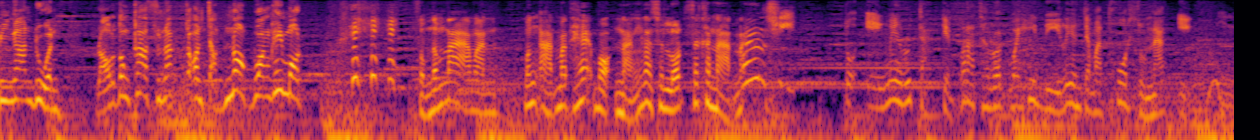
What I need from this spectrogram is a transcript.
มีงานด่วน เราต้องฆ่าสุนัขจรจัดนอกวังให้หมด สมน้ำหน้ามัน มึงอาจมาแทะเบาะหนังราชรถซะขนาดนั้นชิตัวเองไม่รู้จักเก็บราชรถไว้ให้ดีแล้วยังจะมาโทษสุนัขอีกอืม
